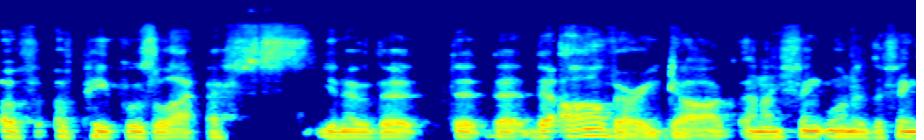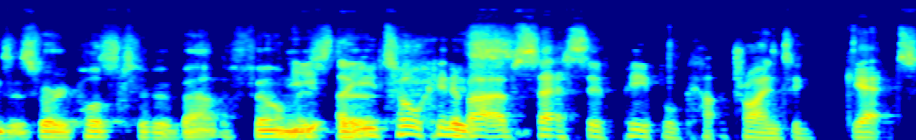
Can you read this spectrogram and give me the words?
of, of people's lives, you know, that, that, that that are very dark. And I think one of the things that's very positive about the film are is. Are you talking about obsessive people trying to get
